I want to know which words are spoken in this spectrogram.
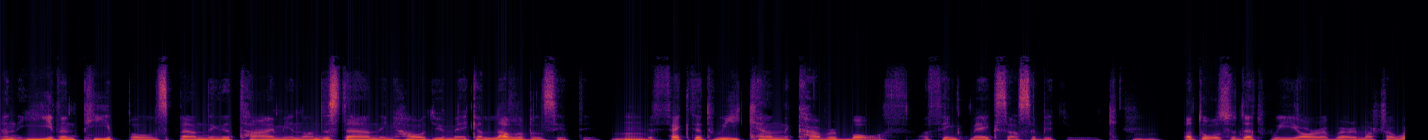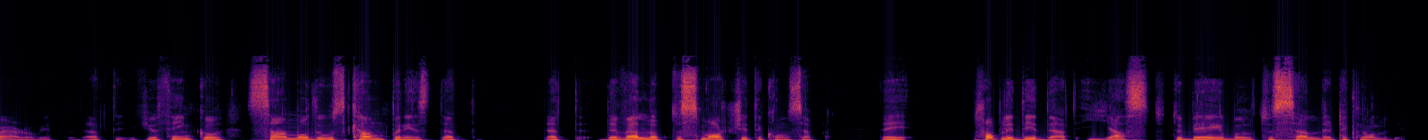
and even people spending the time in understanding how do you make a lovable city. Mm. The fact that we can cover both, I think, makes us a bit unique. Mm. But also that we are very much aware of it. That if you think of some of those companies that that developed the smart city concept, they probably did that just to be able to sell their technology.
